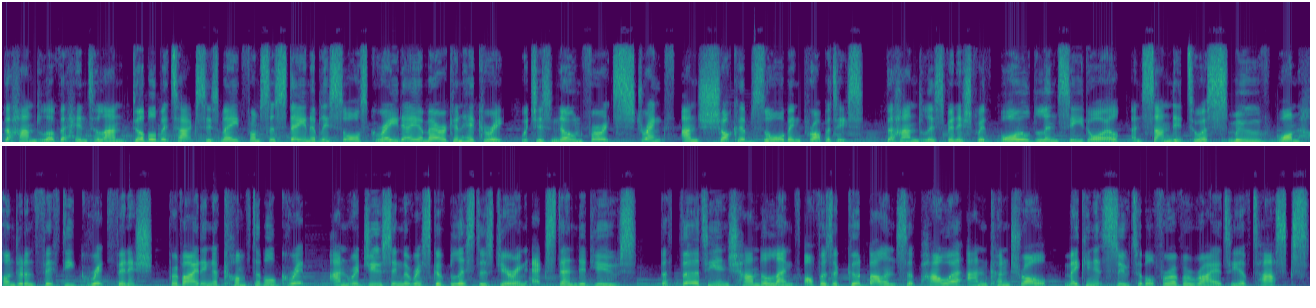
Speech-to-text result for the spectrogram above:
The handle of the Hinterland double bit axe is made from sustainably sourced grade A American hickory, which is known for its strength and shock-absorbing properties. The handle is finished with boiled linseed oil and sanded to a smooth 150 grit finish, providing a comfortable grip and reducing the risk of blisters during extended use. The 30-inch handle length offers a good balance of power and control, making it suitable for a variety of tasks.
